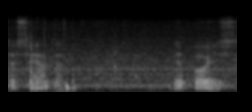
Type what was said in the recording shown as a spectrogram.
60. Depois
